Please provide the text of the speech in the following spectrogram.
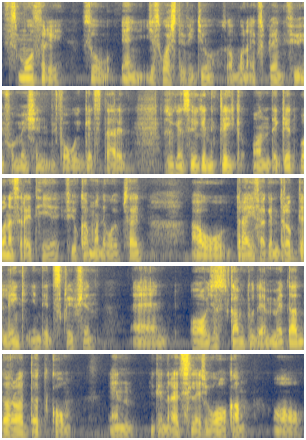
smoothly so and just watch the video. So i'm gonna explain few information before we get started. As you can see you can click on the get bonus right here. If you come on the website i will try if i can drop the link in the description. And or just come to the metadoro.com and you can write slash welcome or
